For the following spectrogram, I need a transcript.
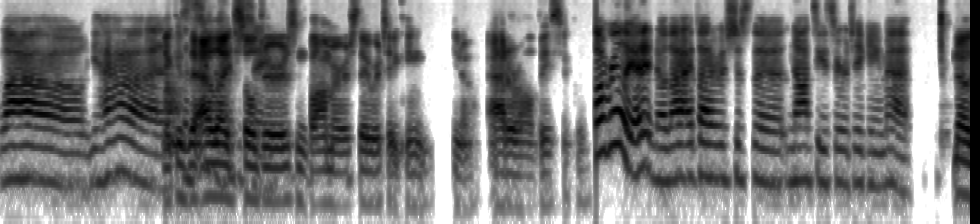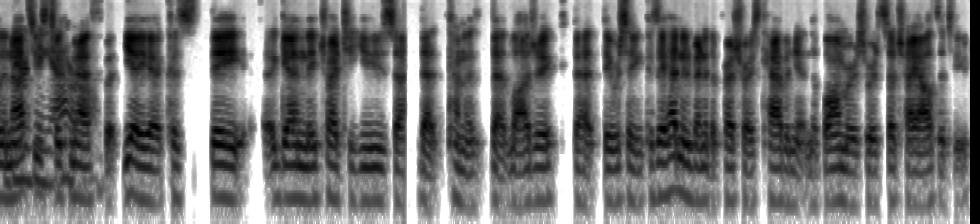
Wow. Yeah. Because the Allied soldiers and bombers, they were taking, you know, Adderall basically. Oh, really? I didn't know that. I thought it was just the Nazis who were taking meth. No, the Nazis took meth, but yeah, yeah, because they again they tried to use uh, that kind of that logic that they were saying because they hadn't invented the pressurized cabin yet, and the bombers were at such high altitude,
